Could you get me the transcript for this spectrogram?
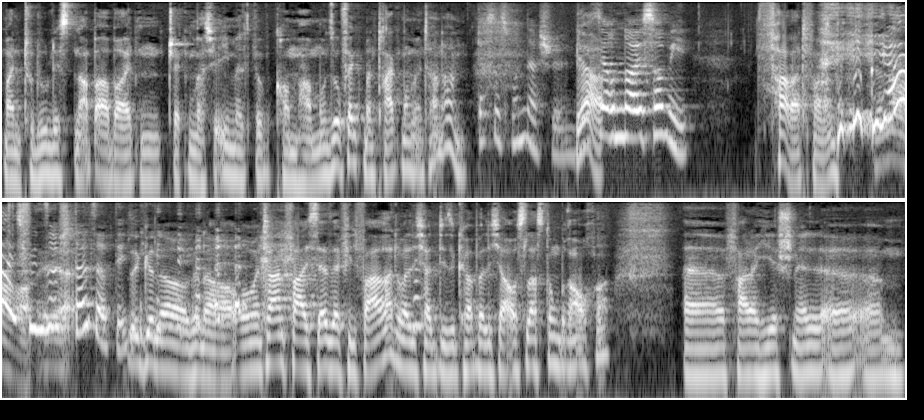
meine To-Do-Listen abarbeiten, checken, was für E-Mails wir bekommen haben. Und so fängt mein Tag momentan an. Das ist wunderschön. Ja. hast ja auch ein neues Hobby. Fahrradfahren. ja, ich bin so Genau, ja. stolz auf dich. Genau, genau. Momentan fahre ich sehr, sehr viel Fahrrad, weil ich halt diese körperliche Auslastung brauche. Äh, fahre hier schnell äh, ähm,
